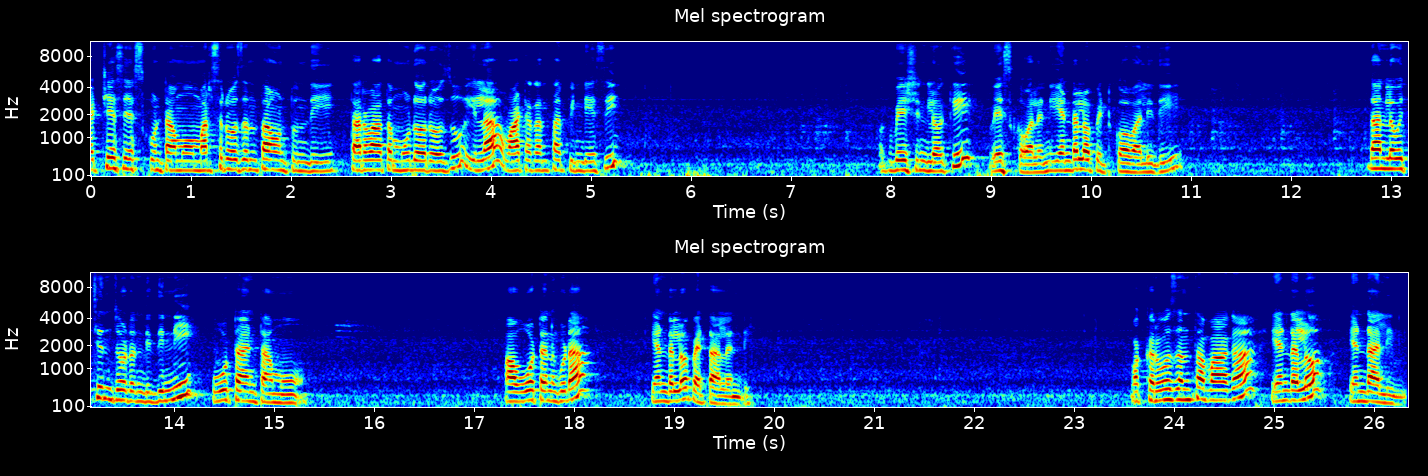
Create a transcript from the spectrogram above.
కట్ చేసేసుకుంటాము. మరుస రోజంతా ఉంటుంది. తర్వాత మూడో రోజు ఇలా వాటర్ అంతా పిండేసి ఒక బేసిన్లోకి వేసుకోవాలండి. ఎండలో పెట్టుకోవాలి ఇది. దానిలో వచ్చింది చూడండి దీన్ని ఊట అంటాము. ఆ ఊటను కూడా ఎండలో పెట్టాలండి. ఒక్క రోజంతా బాగా ఎండలో ఎండాలి ఇవి.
